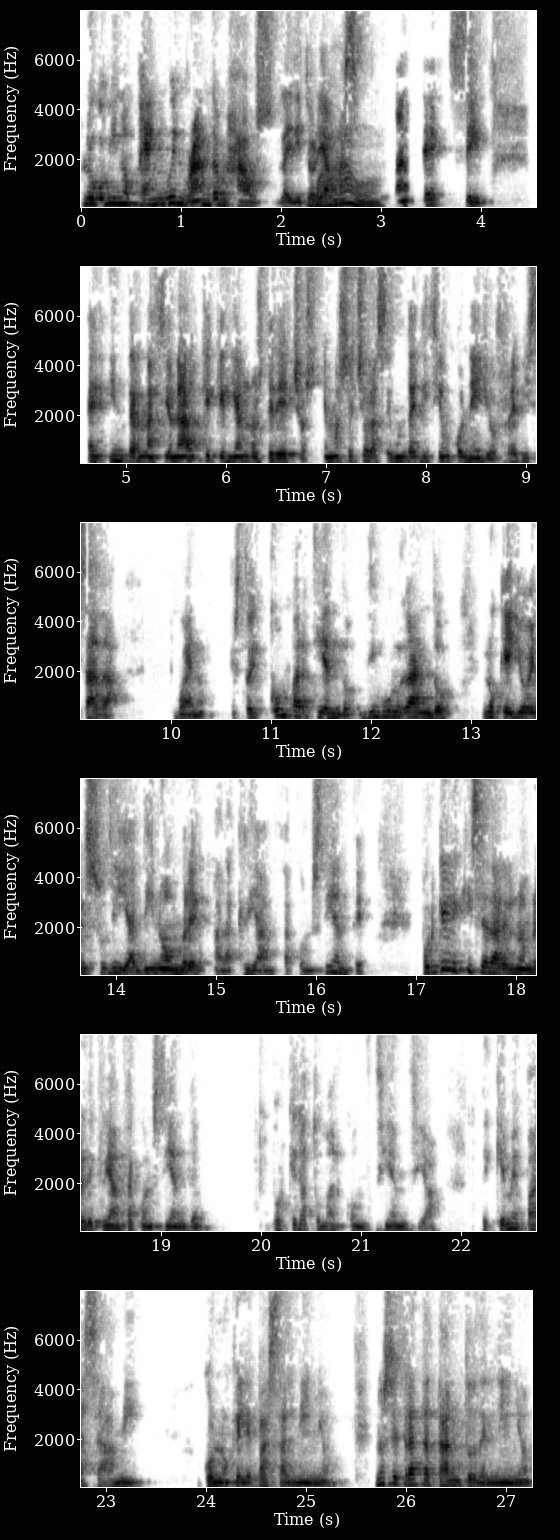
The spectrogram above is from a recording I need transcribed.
Luego vino Penguin Random House, la editorial más importante, sí, eh, internacional que querían los derechos. Hemos hecho la segunda edición con ellos, revisada. Bueno, estoy compartiendo, divulgando lo que yo en su día di nombre a la crianza consciente. ¿Por qué le quise dar el nombre de crianza consciente? Porque era tomar conciencia de qué me pasa a mí con lo que le pasa al niño. No se trata tanto del niño,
